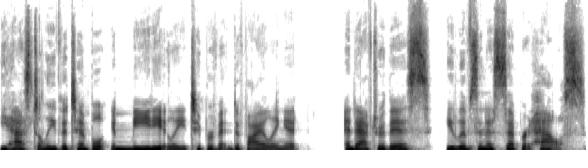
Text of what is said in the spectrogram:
He has to leave the temple immediately to prevent defiling it, and after this, he lives in a separate house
